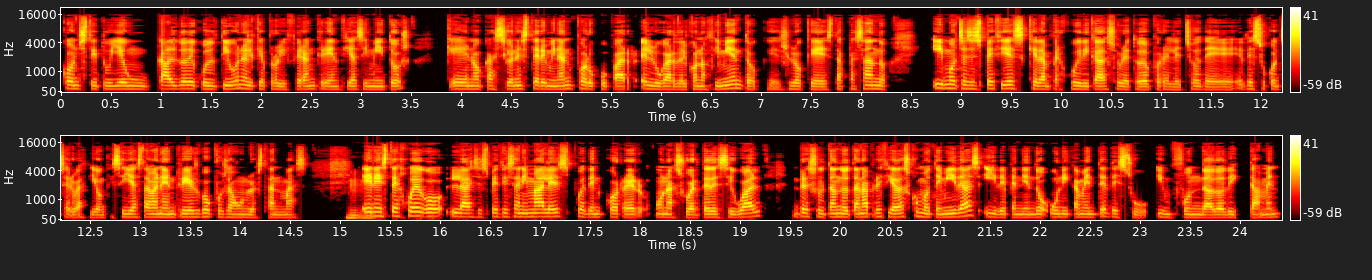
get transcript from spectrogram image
constituye un caldo de cultivo en el que proliferan creencias y mitos que en ocasiones terminan por ocupar el lugar del conocimiento, que es lo que está pasando, y muchas especies quedan perjudicadas sobre todo por el hecho de, su conservación, que si ya estaban en riesgo, pues aún lo están más. En este juego, las especies animales pueden correr una suerte desigual, resultando tan apreciadas como temidas y dependiendo únicamente de su infundado dictamen.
